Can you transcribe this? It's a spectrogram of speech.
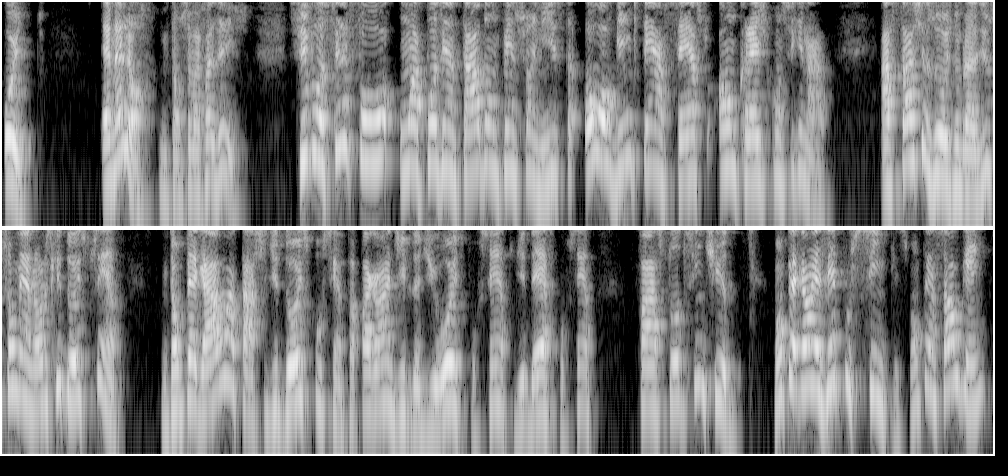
8%. É melhor. Então você vai fazer isso. Se você for um aposentado ou um pensionista ou alguém que tem acesso a um crédito consignado, as taxas hoje no Brasil são menores que 2%. Então, pegar uma taxa de 2% para pagar uma dívida de 8%, de 10%, faz todo sentido. Vamos pegar um exemplo simples. Vamos pensar alguém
